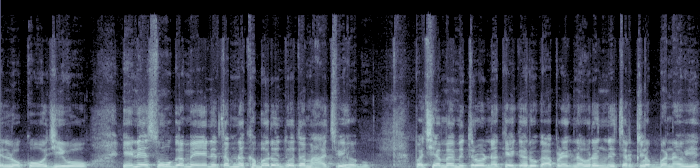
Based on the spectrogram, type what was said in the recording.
એ લોકો જીવો એને શું ગમે એને તમને ખબર હોય ને તો તમે સાચવી શકો પછી અમે મિત્રો નક્કી કર્યું કે આપણે એક નવરંગ નેચર ક્લબ બનાવીએ.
